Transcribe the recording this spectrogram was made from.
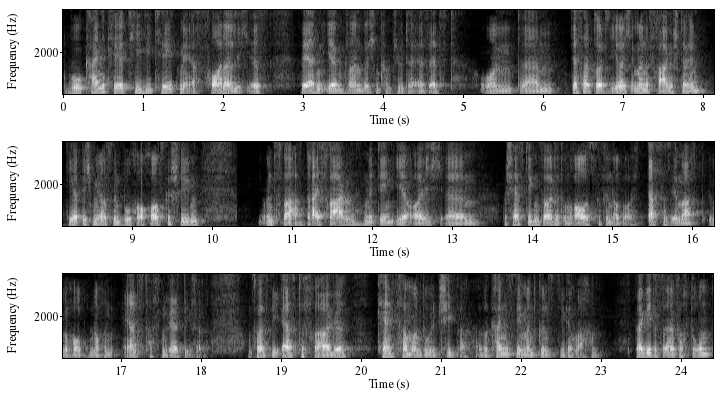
wo keine Kreativität mehr erforderlich ist, werden irgendwann durch einen Computer ersetzt. Und ähm, deshalb solltet ihr euch immer eine Frage stellen, die habe ich mir aus dem Buch auch rausgeschrieben. Und zwar drei Fragen, mit denen ihr euch ähm, beschäftigen solltet, um rauszufinden, ob euch das, was ihr macht, überhaupt noch einen ernsthaften Wert liefert. Und zwar ist die erste Frage, can someone do it cheaper? Also kann es jemand günstiger machen? Da geht es einfach darum,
